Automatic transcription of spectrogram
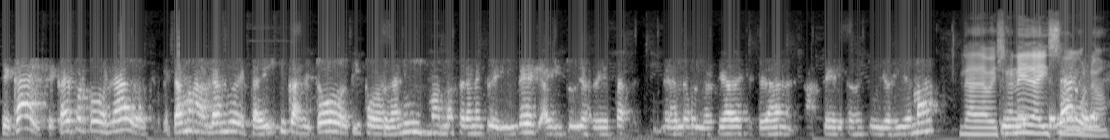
se cae, se cae por todos lados. Estamos hablando de estadísticas de todo tipo de organismos, no solamente del INDEC, hay estudios de estas de las universidades que se dan a hacer estos estudios y demás. La de Avellaneda hizo uno.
